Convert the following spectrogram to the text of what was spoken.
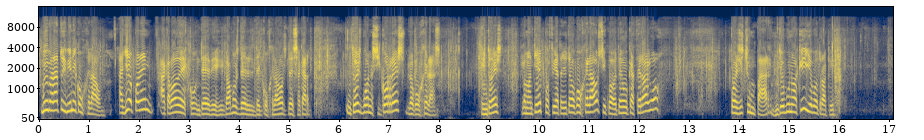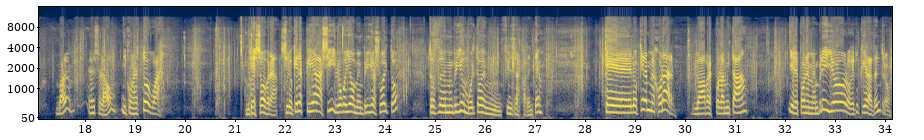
Muy barato y viene congelado. Allí lo ponen acabado de, digamos, del, del congelador de sacar. Entonces, bueno, si corres, lo congelas. Entonces lo mantienes, pues fíjate, yo tengo congelados y cuando tengo que hacer algo, pues he hecho un par. Llevo uno aquí y llevo otro aquí. ¿Vale? En ese lado. Y con esto, ¡buah! De sobra. Si lo quieres pillar así luego llevo membrillo suelto, trozo de membrillo envuelto en film transparente. Que lo quieres mejorar, lo abres por la mitad y le pones membrillo, lo que tú quieras dentro.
